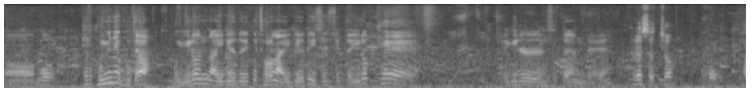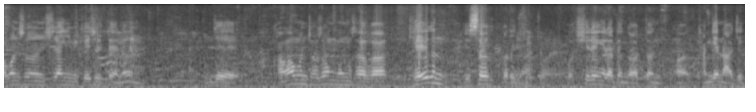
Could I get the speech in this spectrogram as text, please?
어 뭐 계속 고민해 보자 뭐 이런 아이디어도 있고 저런 아이디어도 있을 수 있다 이렇게 얘기를 했었다는데 그랬었죠. 꼭 박원순 시장님이 계실 때는 이제 광화문 조성공사가 계획은 있었거든요. 있었죠, 예. 뭐 실행이라든가 어떤 어, 단계는 아직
